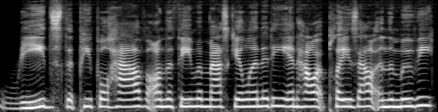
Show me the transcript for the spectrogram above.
reads that people have on the theme of masculinity and how it plays out in the movie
